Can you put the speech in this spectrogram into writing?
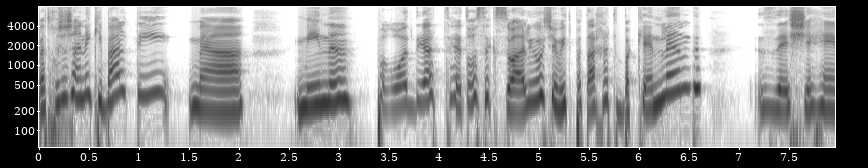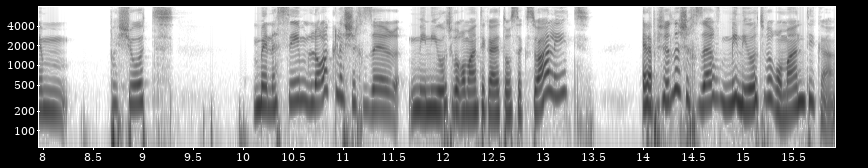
והתחושה שאני קיבלתי מהמין פרודיית הטרוסקסואליות שמתפתחת בקנלנד, זה שהם פשוט מנסים לא רק לשחזר מיניות ורומנטיקה הטרוסקסואלית, אלא פשוט לשחזר מיניות ורומנטיקה.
